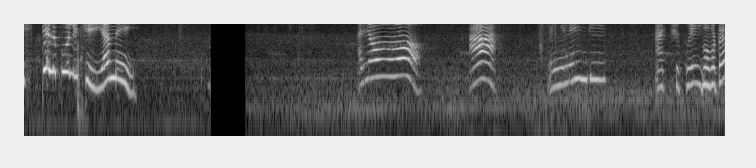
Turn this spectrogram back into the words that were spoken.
ഇഷ്ടമുള്ള പോലെ ചെയ്യാന്നേ? ഹലോ? ആ എങ്ങനെയുണ്ട്? നോക്കട്ടെ.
